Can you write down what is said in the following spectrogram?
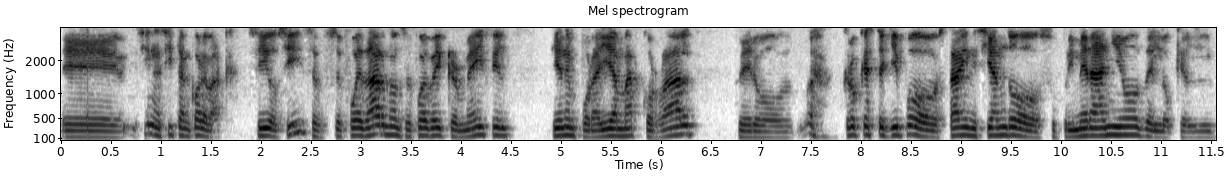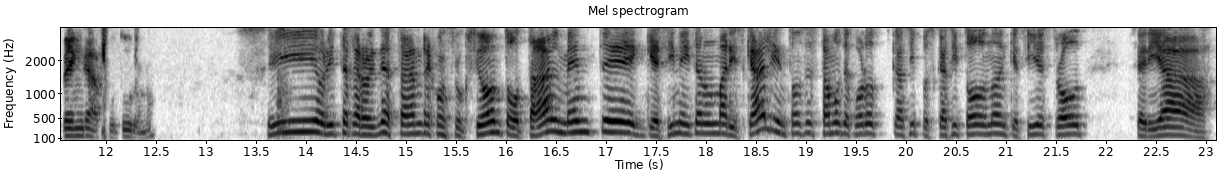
eh, sí necesitan coreback, sí o sí. Se, fue Darnold, se fue Baker Mayfield, tienen por ahí a Matt Corral, pero ah, creo que este equipo está iniciando su primer año de lo que venga a futuro, ¿no? Sí, ahorita Carolina está en reconstrucción totalmente, que sí necesitan un mariscal y entonces estamos de acuerdo casi, pues casi todos, ¿no? En que sí Stroud sería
